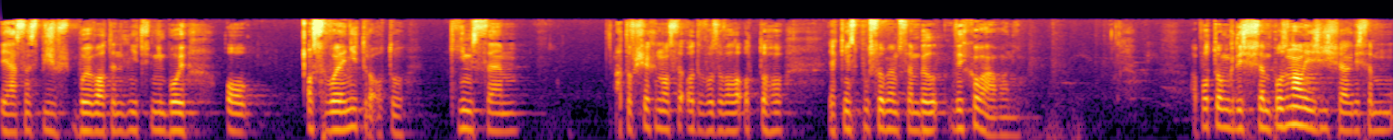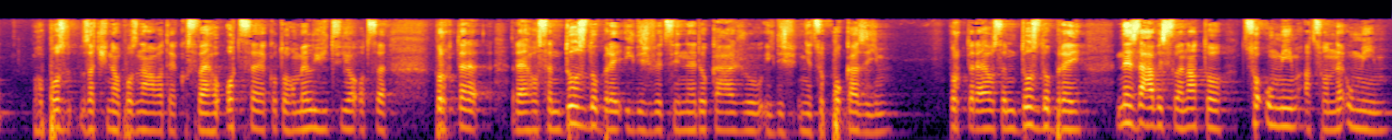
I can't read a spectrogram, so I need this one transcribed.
já jsem spíš bojoval ten vnitřní boj o, o svoje nitro, o to, kým jsem. A to všechno se odvozovalo od toho, jakým způsobem jsem byl vychovávaný. A potom, když jsem poznal Ježíše a když jsem ho poz, začínal poznávat jako svého otce, jako toho milujícího otce, pro kterého jsem dost dobrý, i když věci nedokážu, i když něco pokazím, pro kterého jsem dost dobrý, nezávisle na to, co umím a co neumím,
